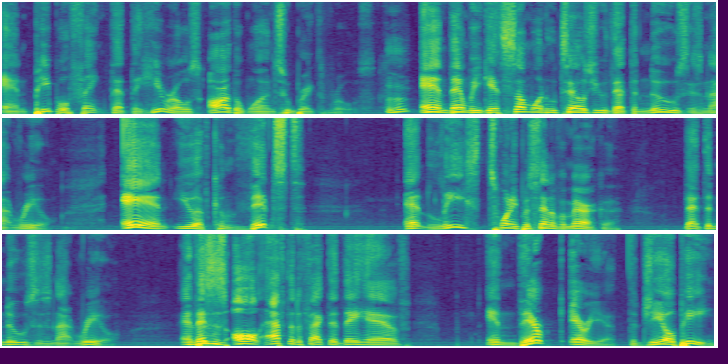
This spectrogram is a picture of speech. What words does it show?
And people think that the heroes are the ones who break the rules. Mm-hmm. And then we get someone who tells you that the news is not real. And you have convinced at least 20% of America that the news is not real. And this is all after the fact that they have, in their area, the GOP,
